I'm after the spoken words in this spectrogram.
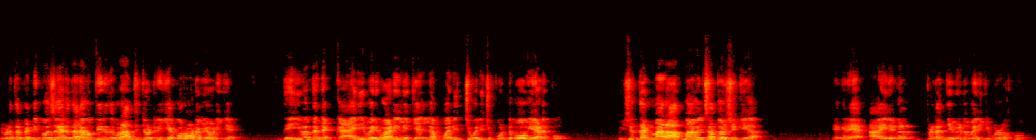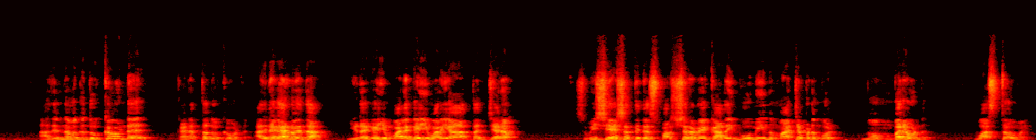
ഇവിടുത്തെ പെട്ടിക്കോസുകാർ തലകുത്തിയിരുന്ന് പ്രാർത്ഥിച്ചുകൊണ്ടിരിക്കുക കൊറോണനെ ഓടിക്കാൻ. ദൈവം തന്റെ കാര്യപരിപാടിയിലേക്ക് എല്ലാം വലിച്ചു വലിച്ചു കൊണ്ടുപോവുകയാണ് വിശുദ്ധന്മാർ ആത്മാവിൽ സന്തോഷിക്കുക. എങ്ങനെ ആയിരങ്ങൾ പിടഞ്ഞു വീണ് മരിക്കുമ്പോഴോ? അതിൽ നമുക്ക് ദുഃഖമുണ്ട് കനത്ത ദുഃഖമുണ്ട്. അതിന്റെ കാരണം എന്താ? ഇടകയും വലങ്കയും അറിയാത്ത ജനം. സുവിശേഷത്തിന്റെ സ്പർശനമേക്കാതെ ഈ ഭൂമിയിൽ നിന്ന് മാറ്റപ്പെടുമ്പോൾ നൊമ്പരമുണ്ട്. വാസ്തവമായി.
